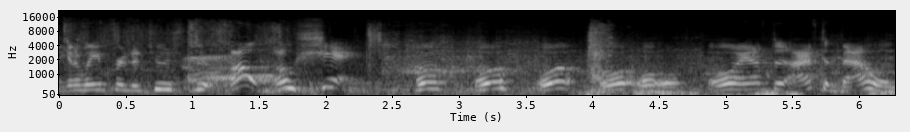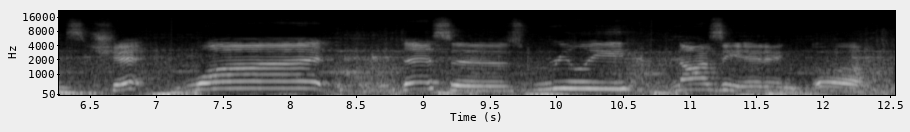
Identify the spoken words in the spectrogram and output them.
I gotta wait for the two. two oh! Oh shit! Oh! Oh! Oh! Oh! Oh! Oh! Oh! I have to. I have to balance. Shit. What? This is really nauseating. Ugh.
